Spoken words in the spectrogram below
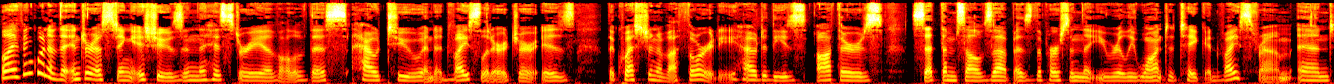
Well, I think one of the interesting issues in the history of all of this how to and advice literature is the question of authority. How do these authors set themselves up as the person that you really want to take advice from? And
